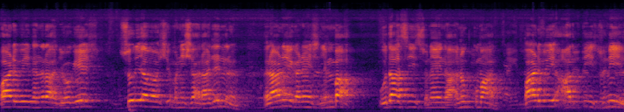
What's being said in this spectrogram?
पाडवी धनराज योगेश सूर्यवंशी मनीषा राजेंद्र राणे गणेश लिंबा उदासी सुनैना अनुप कुमार पाडवी आरती सुनील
